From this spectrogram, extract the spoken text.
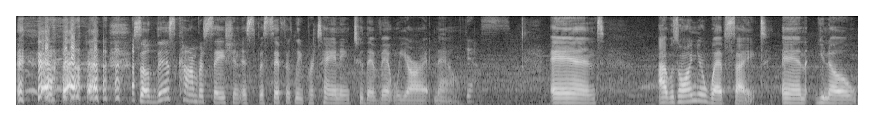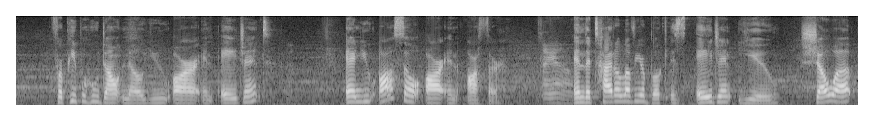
so this conversation is specifically pertaining to the event we are at now. Yes. And I was on your website, and you know, for people who don't know, you are an agent, and you also are an author. I am. And the title of your book is Agent You Show Up,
